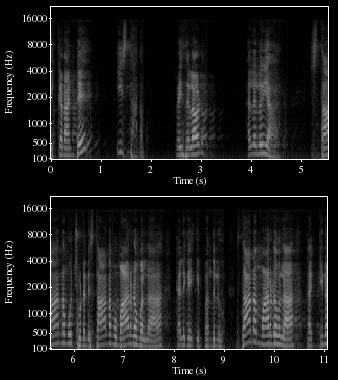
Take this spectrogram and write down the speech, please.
ఇక్కడ అంటే ఈ స్థానము. ప్రైజ్ అలాడ్ హలో స్థానము చూడండి స్థానము మారడం వల్ల కలిగే ఇబ్బందులు. స్థానం మారడం వల్ల తగ్గిన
